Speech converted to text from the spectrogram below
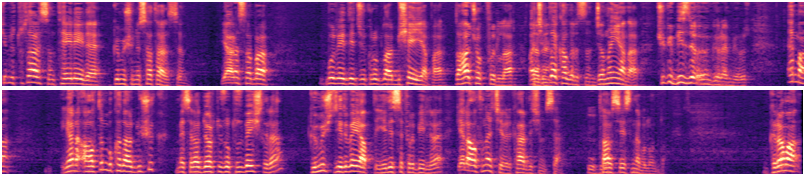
Şimdi tutarsın TL ile gümüşünü satarsın. Yarın sabah bu reddici gruplar bir şey yapar. Daha çok fırlar. Açıkta Tabii. kalırsın. Canın yanar. Çünkü biz de öngöremiyoruz. Ama yani altın bu kadar düşük. Mesela 435 lira. Gümüş zirve yaptı 7.01 lira. Gel altına çevir kardeşim sen. Hı hı. Tavsiyesinde bulundu. Gram,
